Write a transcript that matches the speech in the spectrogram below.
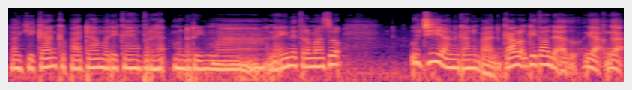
bagikan kepada mereka yang berhak menerima. Hmm. Nah, ini termasuk ujian kan, Ban. Kalau kita nggak nggak nggak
